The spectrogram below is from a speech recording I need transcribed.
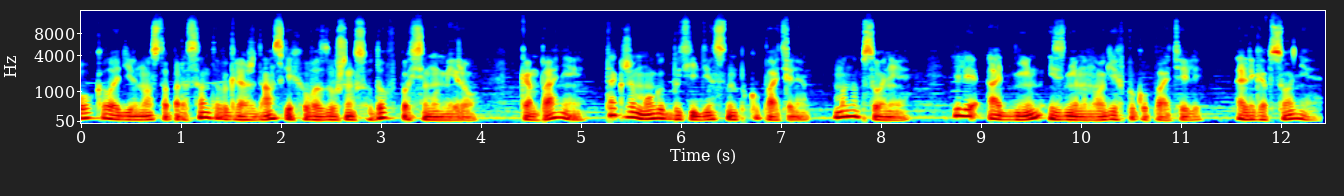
около 90% гражданских и воздушных судов по всему миру. Компании также могут быть единственным покупателем – монопсония, или одним из немногих покупателей – олигопсония.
